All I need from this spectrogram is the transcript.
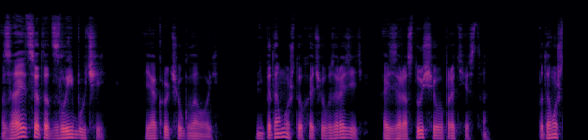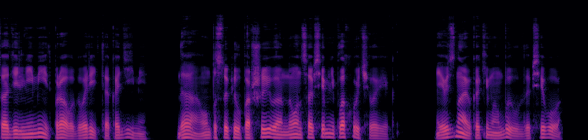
Заяц этот злый бучий?» Я кручу головой. Не потому, что хочу возразить, а из-за растущего протеста. Потому что Адиль не имеет права говорить так о Диме. Да, он поступил паршиво, но он совсем неплохой человек. Я ведь знаю, каким он был до всего.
